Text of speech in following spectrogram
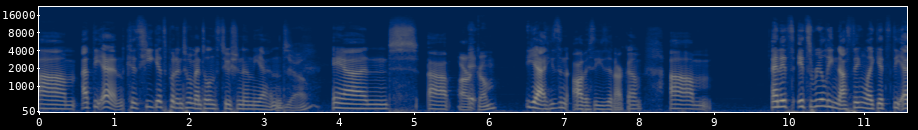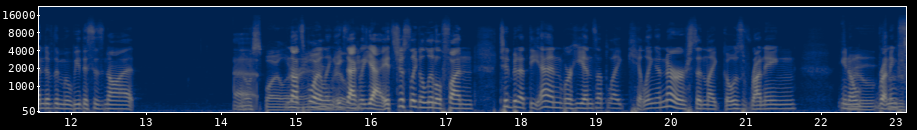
Um, at the end, because he gets put into a mental institution in the end, yeah and uh, it- Arkham. yeah, he's in obviously he's in Arkham. Um, and it's it's really nothing. Like it's the end of the movie. This is not. No Uh, spoiler. not spoiling really. exactly yeah it's just like a little fun tidbit at the end where he ends up like killing a nurse and like goes running you know running through the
